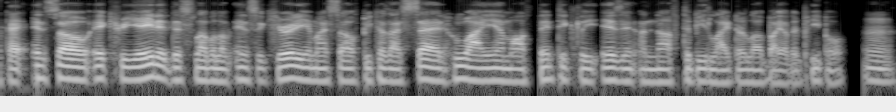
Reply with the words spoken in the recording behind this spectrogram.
Okay. and so it created this level of insecurity in myself because i said who i am authentically isn't enough to be liked or loved by other people Mm,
